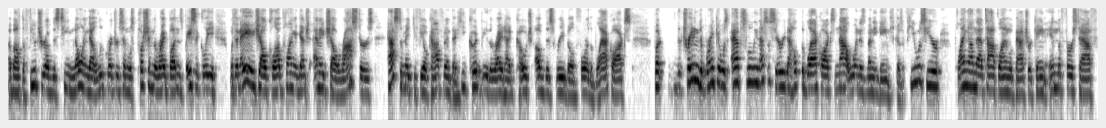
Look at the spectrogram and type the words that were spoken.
about the future of this team, knowing that Luke Richardson was pushing the right buttons basically with an AHL club playing against NHL rosters has to make you feel confident that he could be the right head coach of this rebuild for the Blackhawks. But the trading to DeBrincat was absolutely necessary to help the Blackhawks not win as many games because if he was here playing on that top line with Patrick Kane in the first half,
